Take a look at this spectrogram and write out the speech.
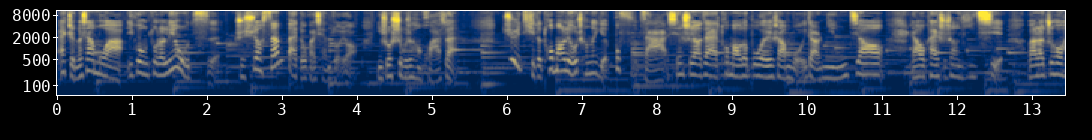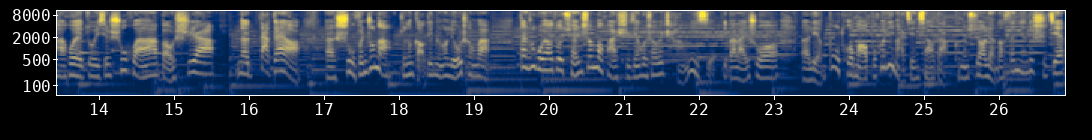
哎，整个项目啊，一共做了六次，只需要三百多块钱左右，你说是不是很划算？具体的脱毛流程呢也不复杂，先是要在脱毛的部位上抹一点凝胶，然后开始上仪器，完了之后还会做一些舒缓啊、保湿啊，那大概啊，呃，十五分钟呢就能搞定整个流程了。但如果要做全身的话，时间会稍微长一些。一般来说，呃，脸部脱毛不会立马见效的，可能需要两到三年的时间。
